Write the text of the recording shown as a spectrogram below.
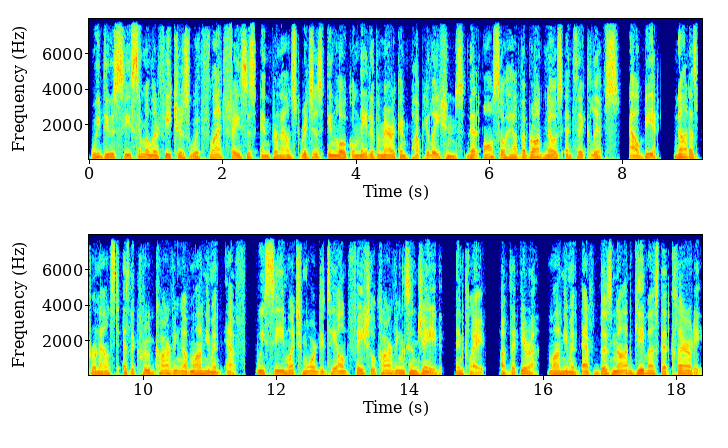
We do see similar features with flat faces and pronounced ridges in local Native American populations that also have the broad nose and thick lips, albeit, not as pronounced as the crude carving of Monument F. We see much more detailed facial carvings in jade, and clay, of that era. Monument F does not give us that clarity.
